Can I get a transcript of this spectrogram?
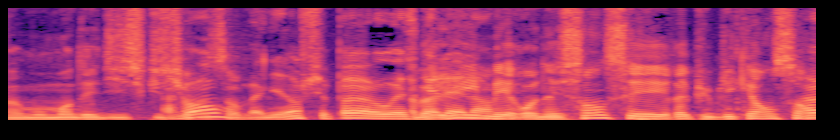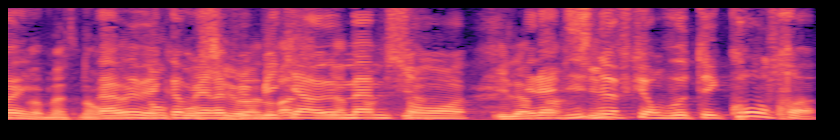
un moment des discussions. Ah bon bah, non, je sais pas où est-ce ah bah qu'elle est. mais Renaissance et Républicains ensemble ah maintenant. Bah oui, mais comme les Républicains eux-mêmes sont, il, y en a 19 qui ont voté contre,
